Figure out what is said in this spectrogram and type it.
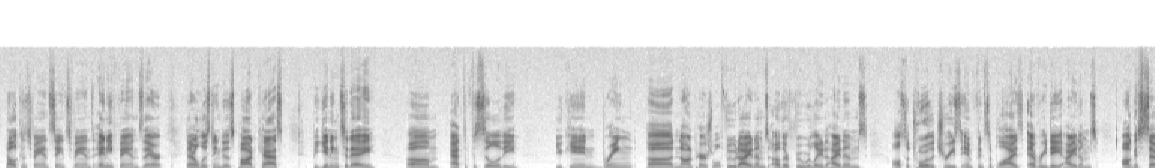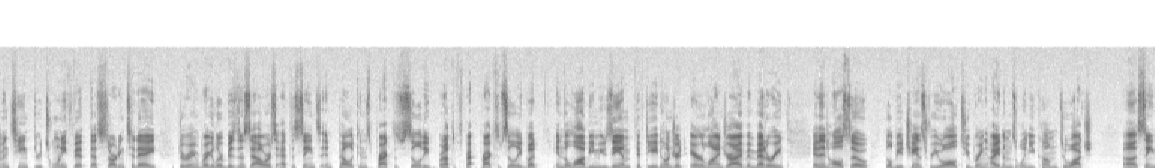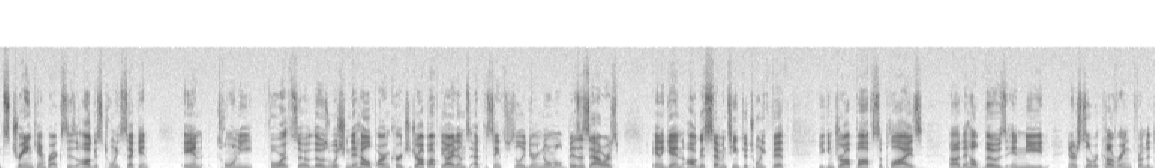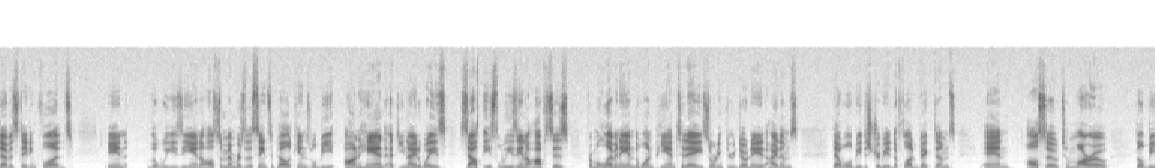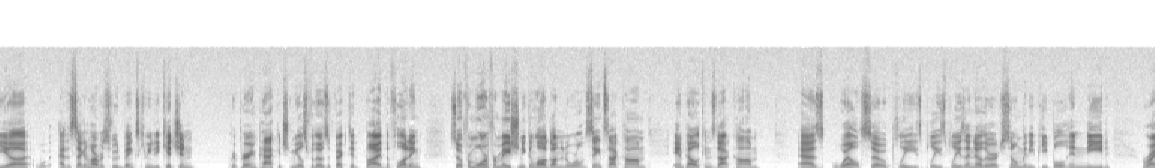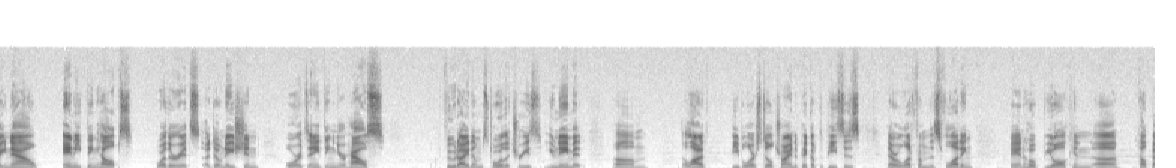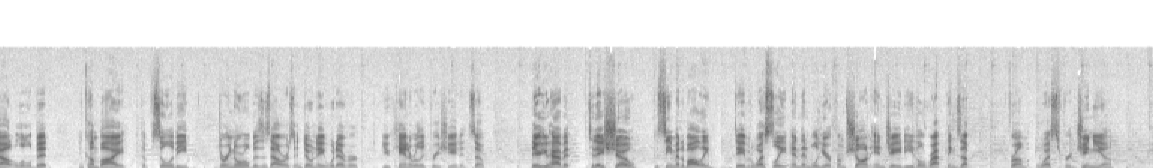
Pelicans fans, Saints fans, any fans there that are listening to this podcast. Beginning today um, at the facility, you can bring uh, non perishable food items, other food related items, also toiletries, infant supplies, everyday items. August 17th through 25th, that's starting today during regular business hours at the Saints and Pelicans practice facility, or not the practice facility, but in the Lobby Museum, 5800 Airline Drive in Metairie. And then also, there'll be a chance for you all to bring items when you come to watch uh, Saints training camp practices August 22nd and 24th. So those wishing to help are encouraged to drop off the items at the Saints facility during normal business hours. And again, August 17th through 25th, you can drop off supplies uh, to help those in need and are still recovering from the devastating floods in Louisiana. Also, members of the Saints and Pelicans will be on hand at the United Way's Southeast Louisiana offices from 11 a.m. to 1 p.m. today, sorting through donated items that will be distributed to flood victims. And also, tomorrow, they'll be uh, at the Second Harvest Food Bank's Community Kitchen preparing packaged meals for those affected by the flooding. So, for more information, you can log on to NewOrleansSaints.com and Pelicans.com as well. So please, please, please, I know there are so many people in need right now. Anything helps, whether it's a donation or it's anything in your house, food items, toiletries, you name it. Um, a lot of people are still trying to pick up the pieces that were left from this flooding, and hope you all can uh, help out a little bit and come by the facility during normal business hours and donate whatever you can. I really appreciate it. So there you have it. Today's show, Kasim Edebali, David Wesley, and then we'll hear from Sean and JD. They'll wrap things up from West Virginia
